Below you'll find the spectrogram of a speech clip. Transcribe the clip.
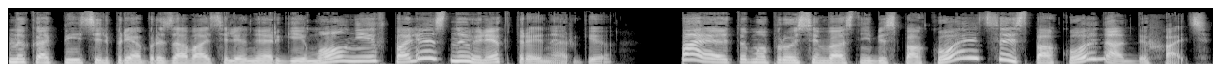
Накопитель преобразователь энергии молнии в полезную электроэнергию. Поэтому просим вас не беспокоиться и спокойно отдыхать.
